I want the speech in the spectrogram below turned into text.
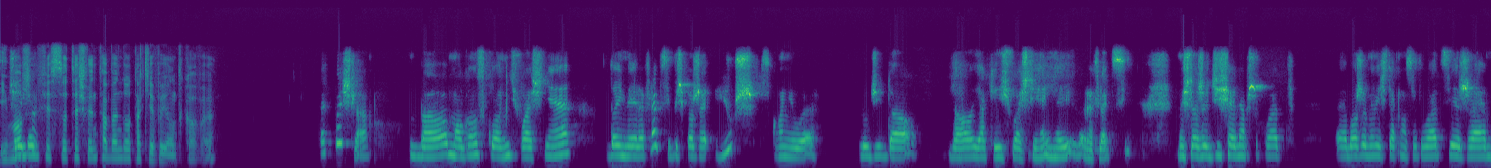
I Czyli może, by... wiesz co, te święta będą takie wyjątkowe? Tak myślę, bo mogą skłonić właśnie do innej refleksji. Być może już skłoniły ludzi do do jakiejś właśnie innej refleksji. Myślę, że dzisiaj na przykład e, możemy mieć taką sytuację, że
